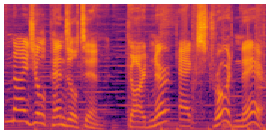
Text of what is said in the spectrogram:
Nigel Pendleton, gardener extraordinaire.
